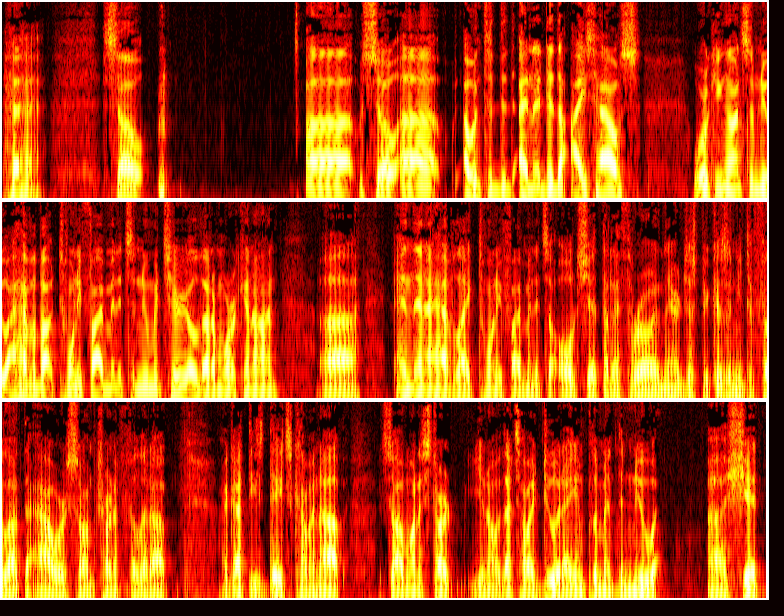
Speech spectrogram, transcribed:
so, uh, so uh, I went to and I did the Ice House, working on some new. I have about twenty five minutes of new material that I'm working on. Uh, and then I have like 25 minutes of old shit that I throw in there just because I need to fill out the hours. So I'm trying to fill it up. I got these dates coming up. So I want to start. You know, that's how I do it. I implement the new uh, shit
